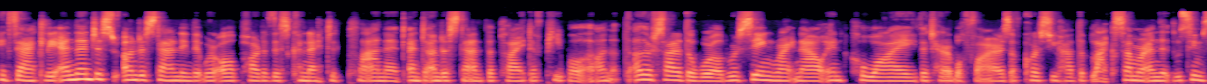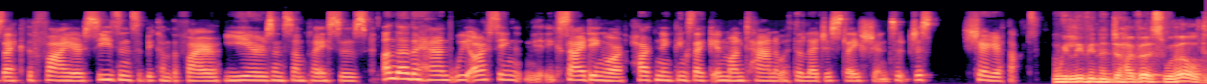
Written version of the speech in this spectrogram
Exactly. And then just understanding that we're all part of this connected planet and to understand the plight of people on the other side of the world. We're seeing right now in Hawaii the terrible fires. Of course, you had the Black Summer, and it seems like the fire seasons have become the fire year years in some places. On the other hand, we are seeing exciting or heartening things like in Montana with the legislation. So just share your thoughts. We live in a diverse world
